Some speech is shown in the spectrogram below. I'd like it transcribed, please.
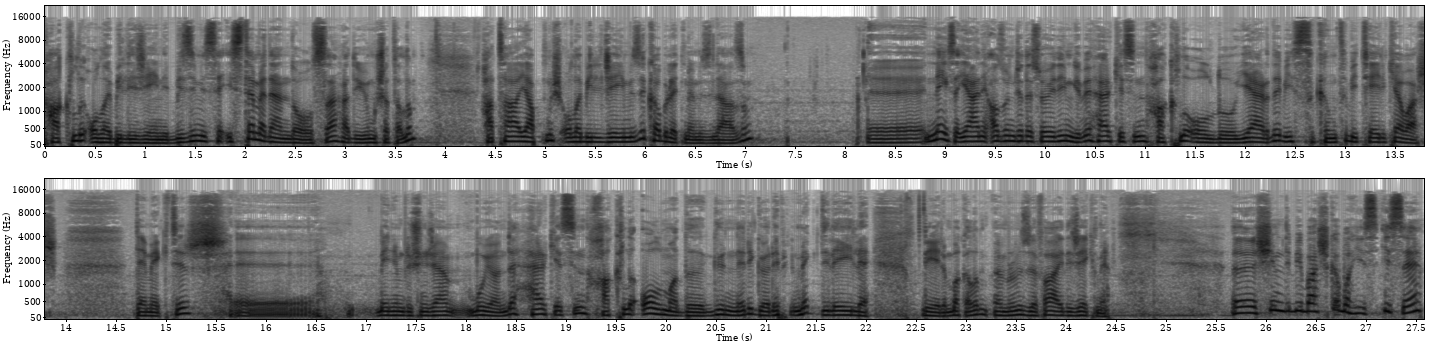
haklı olabileceğini bizim ise istemeden de olsa hadi yumuşatalım hata yapmış olabileceğimizi kabul etmemiz lazım. Ee, neyse yani az önce de söylediğim gibi herkesin haklı olduğu yerde bir sıkıntı bir tehlike var demektir. Ee, benim düşüncem bu yönde. Herkesin haklı olmadığı günleri görebilmek dileğiyle diyelim. Bakalım ömrümüz vefa edecek mi? Ee, şimdi bir başka bahis ise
